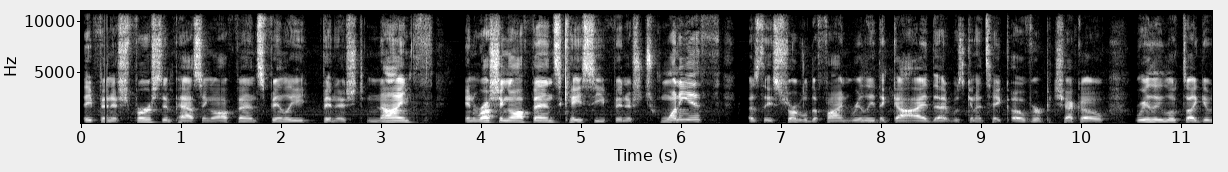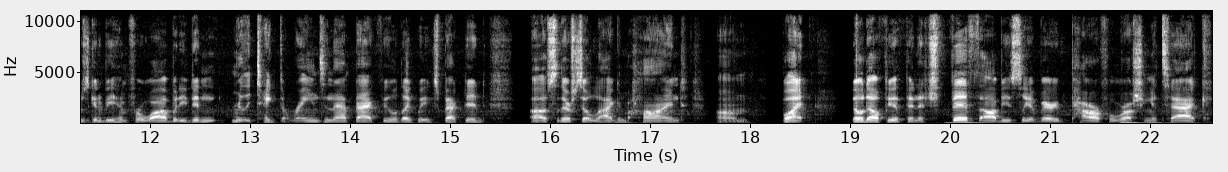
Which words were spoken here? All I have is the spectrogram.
They finished first in passing offense. Philly finished ninth. In rushing offense, KC finished 20th as they struggled to find really the guy that was going to take over. Pacheco really looked like it was going to be him for a while, but he didn't really take the reins in that backfield like we expected. Uh, so they're still lagging behind. Um, but Philadelphia finished fifth, obviously a very powerful rushing attack.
